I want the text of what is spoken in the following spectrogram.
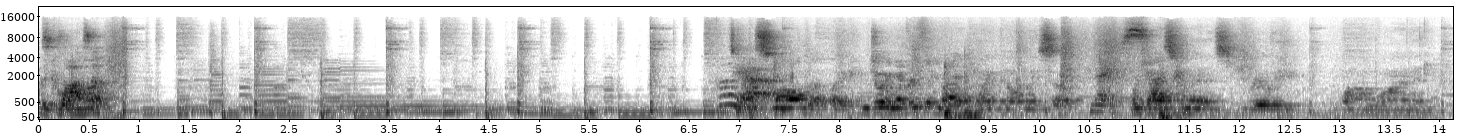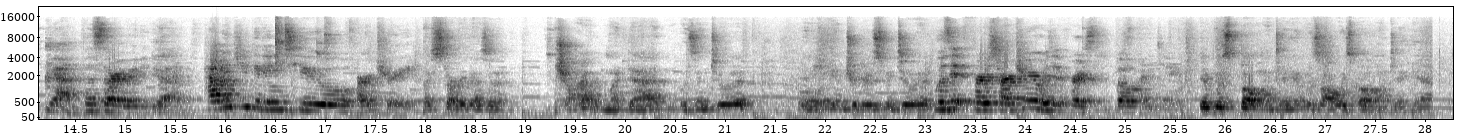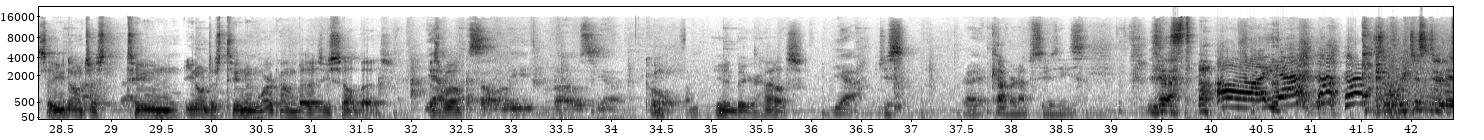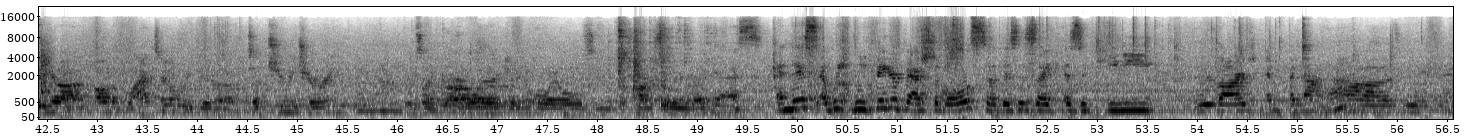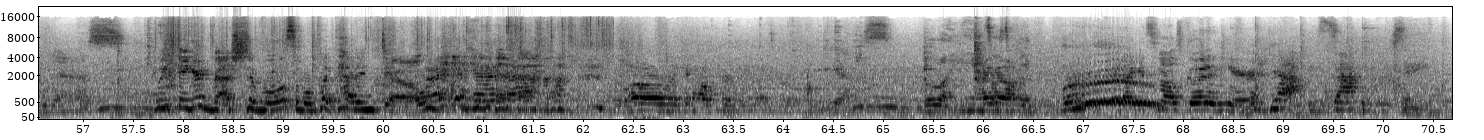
Pretty It's cool, awesome. Oh, It's kind of small, but like I'm doing everything by appointment only. So Nice. when guys come in, it's really one on one. And Yeah, that's the right way to do Yeah. it. How did you get into archery? I started as a child. My dad was into it, and he introduced me to it. Was it first archery or was it first bow hunting? It was bow hunting. It was always bow hunting. Yeah. So you don't just tune, you don't just tune and work on bows, you sell bows as yeah. well. I sell elite bows. Yeah. Cool. You need a bigger house. Yeah. Just Right. covering up Susie's. Yeah. Oh, yeah. So we just did a uh, on the blacktail. We did a, it's a chimichurri. There's like garlic and oils and parsley, right? Yes. And this, uh, we, we figured vegetables, so this is like a zucchini, large, and banana. Oh, that's amazing. Yes. We figured vegetables, so we'll put that in dough. Oh, look at how perfect that's going. yes. Little hands I know. on some- Like, it smells good in here. Yeah, exactly what you're saying.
